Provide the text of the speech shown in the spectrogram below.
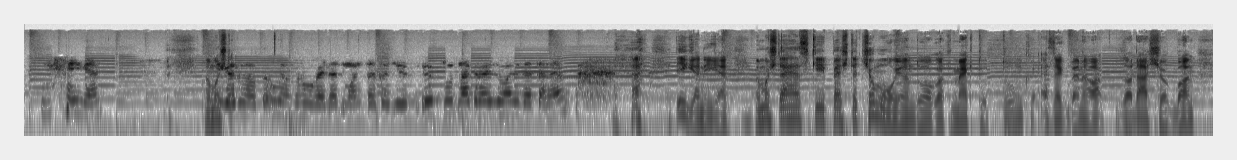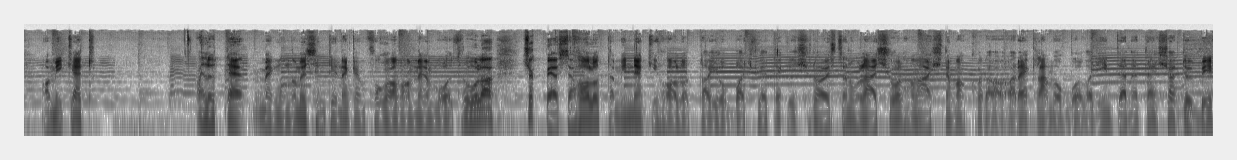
Igen. Na most... Igaz, a mondtad, hogy ők, ők tudnak rajzolni, de te nem. igen, igen. Na most ehhez képest egy csomó olyan dolgot megtudtunk ezekben az adásokban, amiket Előtte, megmondom őszintén, nekem fogalmam nem volt róla, csak persze hallotta, mindenki hallotta a jobb és rajztanulásról, ha más nem, akkor a, a reklámokból, vagy interneten, stb.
